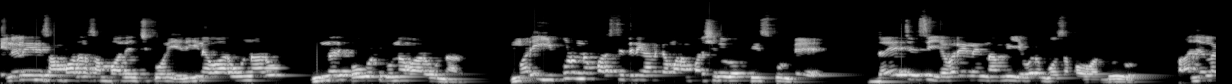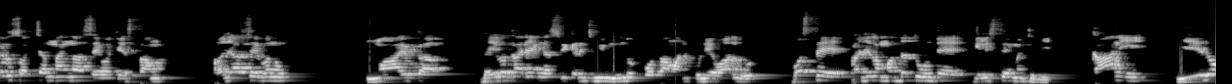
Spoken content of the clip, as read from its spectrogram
ఎనలేని సంపాదన సంపాదించుకొని ఎదిగిన వారు ఉన్నారు ఉన్నది పోగొట్టుకున్న వారు ఉన్నారు. మరి ఇప్పుడున్న పరిస్థితిని కనుక మనం పరిశీలనలోకి తీసుకుంటే దయచేసి ఎవరైనా నమ్మి ఎవరు మోసపోవద్దు. ప్రజలకు స్వచ్ఛందంగా సేవ చేస్తాం. ప్రజాసేవను మా యొక్క దైవ కార్యంగా స్వీకరించి మేము ముందుకు పోతాం అనుకునే వాళ్ళు వస్తే ప్రజల మద్దతు ఉంటే గెలిస్తే మంచిది. కానీ ఏదో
